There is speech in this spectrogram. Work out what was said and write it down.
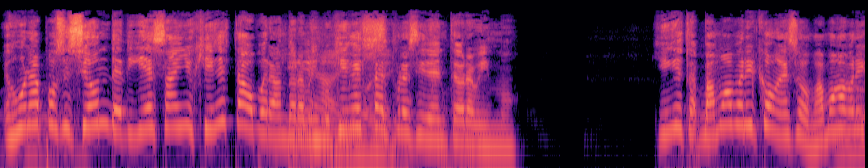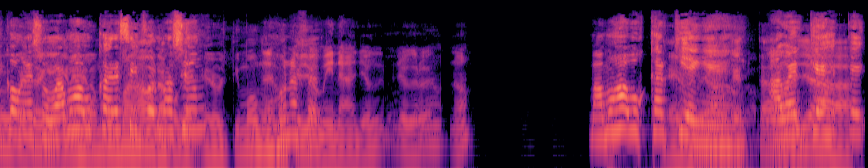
Es una posición de 10 años. ¿Quién está operando ¿Quién ahora mismo? ¿Quién está el presidente ahora mismo? ¿Quién está? Vamos a venir con eso, vamos a venir con eso, vamos a buscar esa información. El último No es una femina, yo, yo creo, ¿no? Vamos a buscar el quién es. estaba A ver qué,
